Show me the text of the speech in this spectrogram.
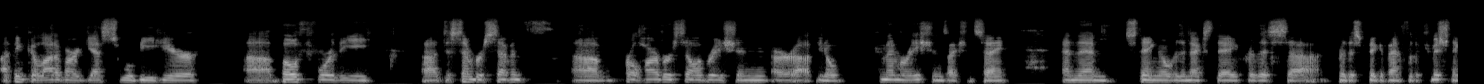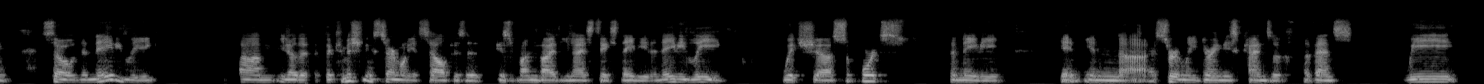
I think a lot of our guests will be here uh, both for the uh, December 7th um, Pearl Harbor celebration or, uh, you know, commemorations, I should say, and then staying over the next day for this uh, for this big event for the commissioning. So the Navy League, um, you know, the, the commissioning ceremony itself is a, is run by the United States Navy. The Navy League, which uh, supports the Navy in, in uh, certainly during these kinds of events, we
